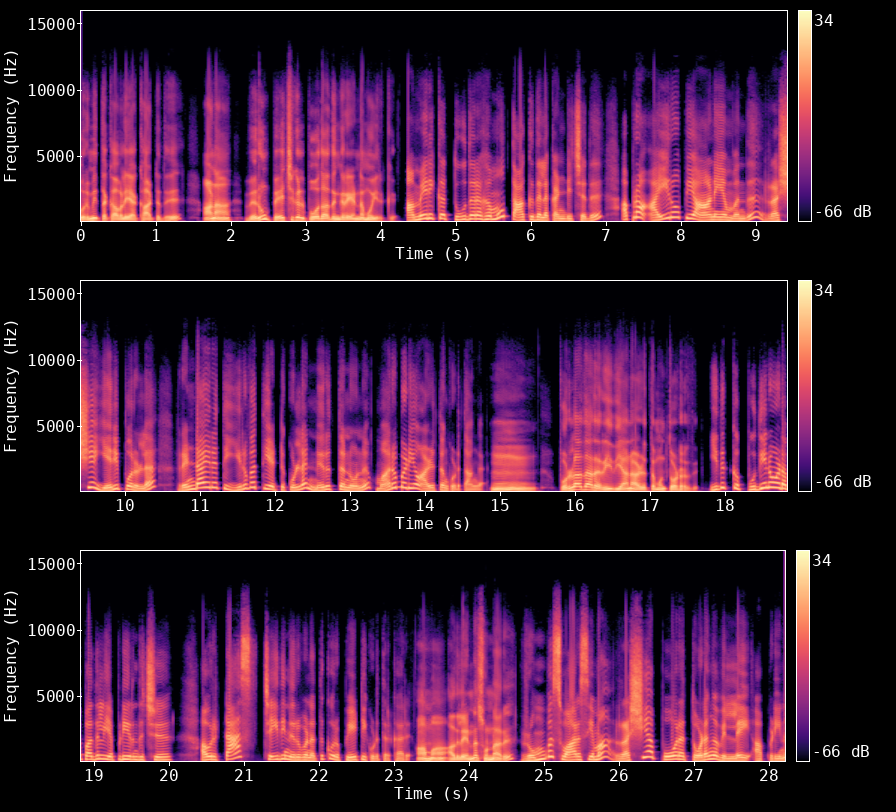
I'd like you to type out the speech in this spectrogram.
ஒருமித்த கவலையா காட்டுது. ஆனா வெறும் பேச்சுகள் போதாதுங்கிற எண்ணமும் இருக்கு. அமெரிக்க தூதரகமும் தாக்குதலை கண்டிச்சது. அப்புறம் ஐரோப்பிய ஆணையம் வந்து ரஷ்ய எரிபொருளை ரெண்டாயிரத்தி இருபத்தி எட்டுக்குள்ள நிறுத்தணும்னு மறுபடியும் அழுத்தம் கொடுத்தாங்க. பொருளாதார ரீதியான அழுத்தமும் தொடருது. இதுக்கு புதினோட பதில் எப்படி இருந்துச்சு? அவர் டாஸ் செய்தி நிறுவனத்துக்கு ஒரு பேட்டி கொடுத்திருக்காரு. ஆமா அதுல என்ன சொன்னாரு? ரொம்ப சுவாரஸ்யமா ரஷ்யா போர தொடங்கவில்லை அப்படின்னு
